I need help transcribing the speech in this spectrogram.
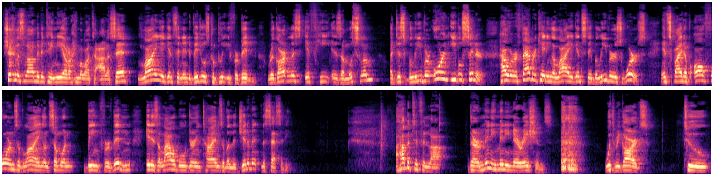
Sheikh al-Islam ibn Taymiyyah rahimahullah ta'ala said, lying against an individual is completely forbidden, regardless if he is a Muslim, a disbeliever, or an evil sinner. However, fabricating a lie against a believer is worse. In spite of all forms of lying on someone being forbidden, it is allowable during times of a legitimate necessity. Ahabatifillah, there are many, many narrations with regards to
